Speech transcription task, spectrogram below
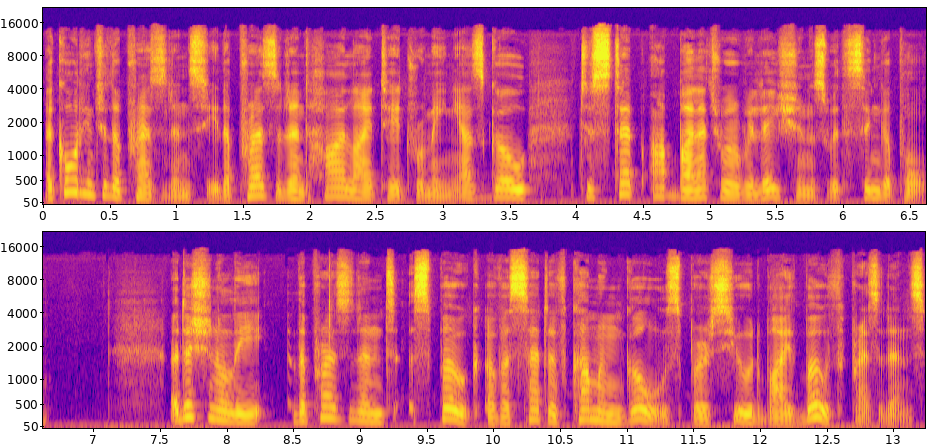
According to the presidency, the president highlighted Romania's goal to step up bilateral relations with Singapore. Additionally, the president spoke of a set of common goals pursued by both presidents,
